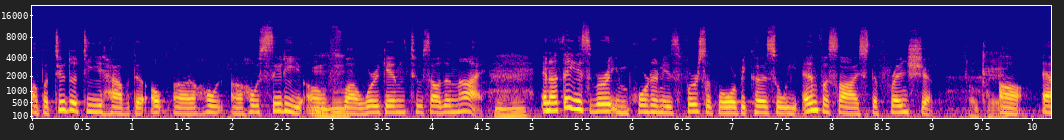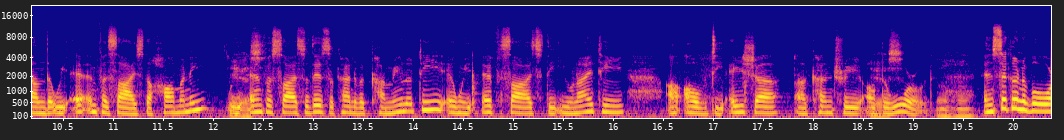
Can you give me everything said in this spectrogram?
opportunity, have the whole, uh, whole city of uh, World Game 2009. And I think it's very important is first of all because we emphasize the friendship. Okay. Uh, and we emphasize the harmony. We Yes. emphasize this kind of a community, and we emphasize the unity uh, of the Asia uh, country of Yes. the world. Uh-huh. And second of all,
